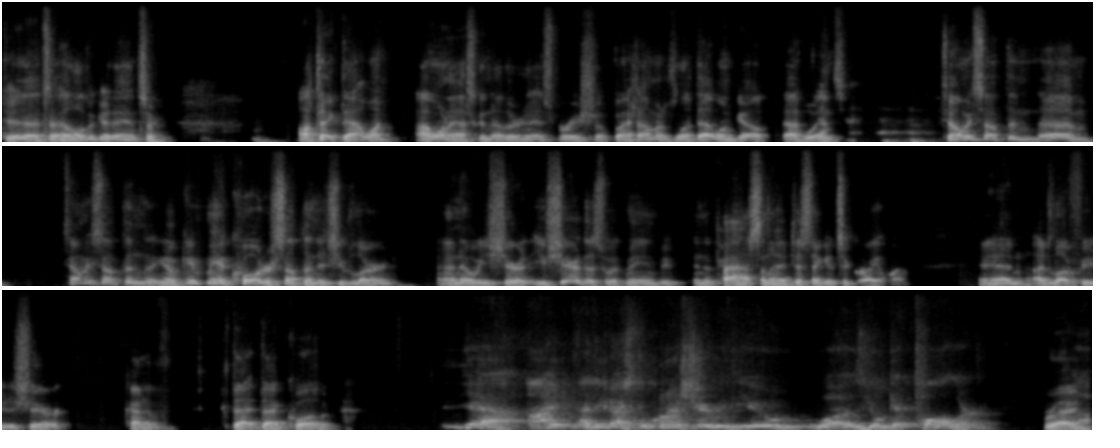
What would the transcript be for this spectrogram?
Dude, that's a hell of a good answer. I'll take that one. I want to ask another inspirational question. I'm going to let that one go. That wins. tell me something. Um, tell me something. You know, give me a quote or something that you've learned. I know you shared you shared this with me in, in the past, and I just think it's a great one. And I'd love for you to share kind of that that quote. Yeah, I I think I, the one I shared with you was "You'll get taller," right? Uh,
